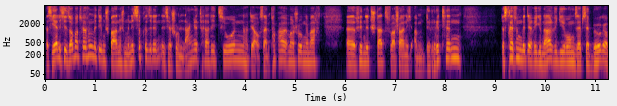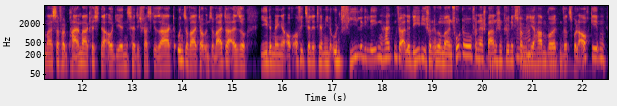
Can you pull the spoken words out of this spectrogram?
Das jährliche Sommertreffen mit dem spanischen Ministerpräsidenten ist ja schon lange Tradition, hat ja auch sein Papa immer schon gemacht, äh, findet statt, wahrscheinlich am dritten. Das Treffen mit der Regionalregierung, selbst der Bürgermeister von Palma kriegt eine Audienz, hätte ich fast gesagt, und so weiter und so weiter. Also jede Menge auch offizielle Termine und viele Gelegenheiten für alle die, die schon immer mal ein Foto von der spanischen Königsfamilie mhm. haben wollten, wird es wohl auch geben.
